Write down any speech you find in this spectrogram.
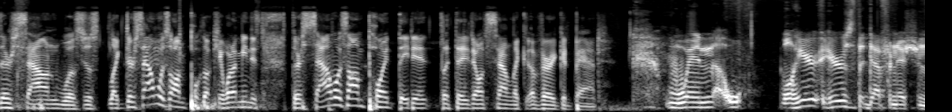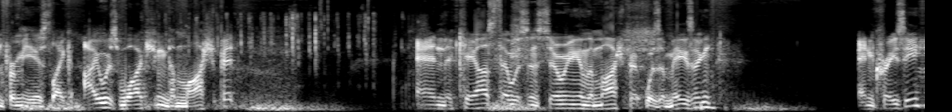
their sound was just like their sound was on point okay what i mean is their sound was on point they didn't like they don't sound like a very good band. When well here here's the definition for me is like I was watching the mosh pit and the chaos that was ensuing in the mosh pit was amazing and crazy.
